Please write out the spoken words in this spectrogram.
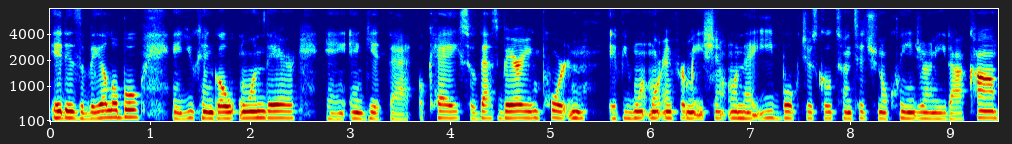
it is available and you can go on there and, and, get that okay so that's very important if you want more information on that ebook just go to intentionalqueenjourney.com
